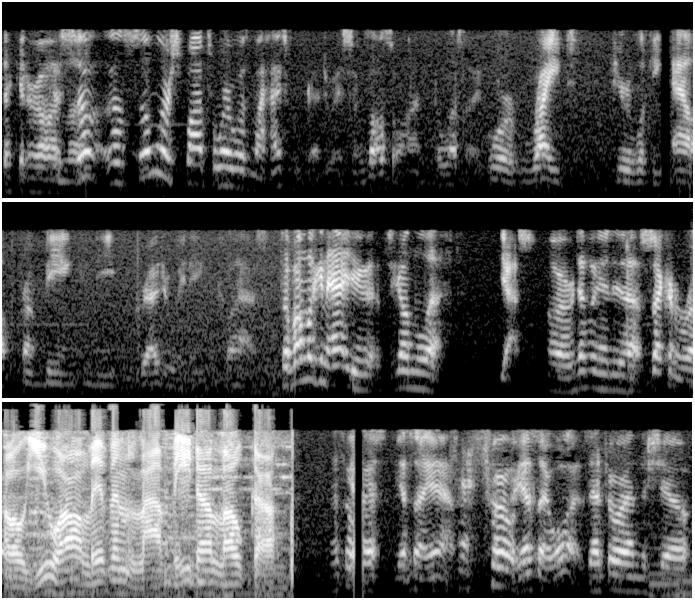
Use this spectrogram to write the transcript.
second row. On so, a similar spot to where was my high school graduation. It was also on the left side, or right if you're looking out from being in the graduating class. So if I'm looking at you, it's you're on the left. Yes. All right, we're definitely gonna do that. Second row. Oh, you are living la vida loca. That's what. Yes, yes I am. That's where. Yes, I was. That's where we're on the show.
